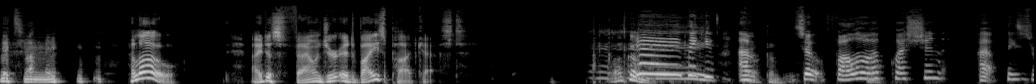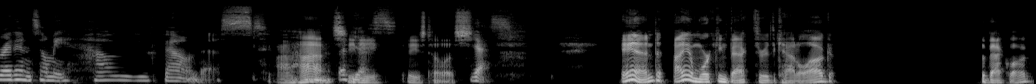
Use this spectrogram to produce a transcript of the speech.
It's fine. Hello. I just found your advice podcast. Welcome. Yay, thank you. Um Welcome. so follow up question. Uh please write in and tell me how you found us. Aha, Mm, CD. yes. Please tell us. Yes. And I am working back through the catalog, the backlog,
